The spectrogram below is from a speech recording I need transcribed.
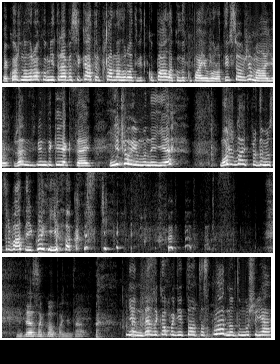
Я кожного року мені треба сікатор, пішла на город, відкопала, коли купаю город. І все, вже маю. Вже він такий, як цей. І нічого йому не є. Можу навіть продемонструвати, якої якості. І де закопані, так? Ні, ну де закопані, то, то складно, тому що я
